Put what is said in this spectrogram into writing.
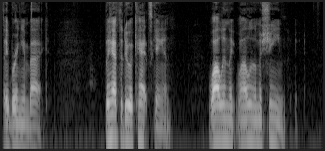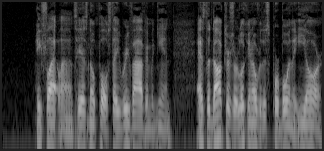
They bring him back. They have to do a CAT scan. While in the while in the machine, he flatlines. He has no pulse. They revive him again as the doctors are looking over this poor boy in the ER,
